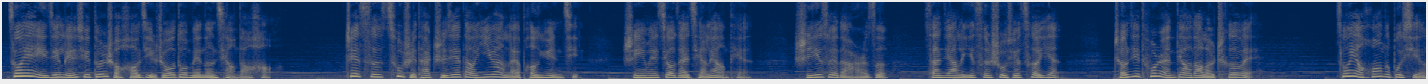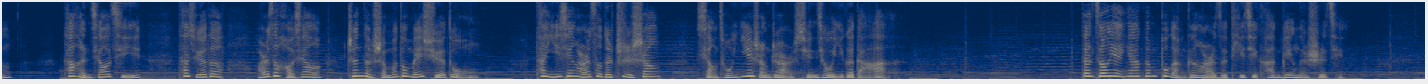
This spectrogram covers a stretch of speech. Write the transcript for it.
邹燕已经连续蹲守好几周都没能抢到号，这次促使她直接到医院来碰运气，是因为就在前两天，十一岁的儿子参加了一次数学测验，成绩突然掉到了车尾。邹燕慌得不行，她很焦急，她觉得儿子好像真的什么都没学懂，她疑心儿子的智商，想从医生这儿寻求一个答案。但邹燕压根不敢跟儿子提起看病的事情，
